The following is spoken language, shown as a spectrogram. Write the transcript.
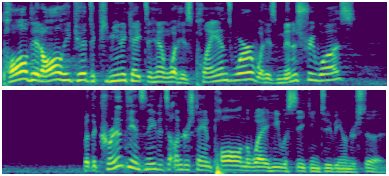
Paul did all he could to communicate to him what his plans were, what his ministry was. But the Corinthians needed to understand Paul in the way he was seeking to be understood.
